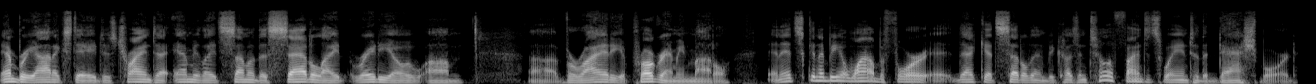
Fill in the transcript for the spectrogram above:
embryonic stage is trying to emulate some of the satellite radio um, uh, variety of programming model. And it's going to be a while before uh, that gets settled in because until it finds its way into the dashboard,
